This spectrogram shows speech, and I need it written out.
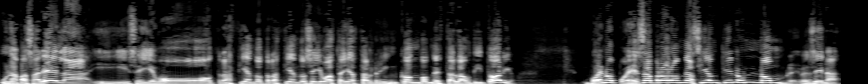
una pasarela y se llevó trasteando, trasteando, se llevó hasta allá, hasta el rincón donde está el auditorio. Bueno, pues esa prolongación tiene un nombre, vecina.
